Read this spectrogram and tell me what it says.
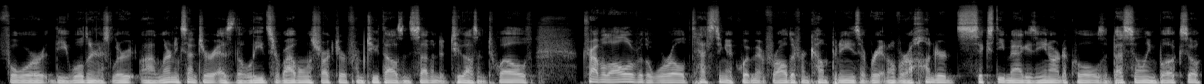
for the Wilderness uh, Learning Center as the lead survival instructor from 2007 to 2012 traveled all over the world testing equipment for all different companies. I've written over 160 magazine articles, a best selling book. So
